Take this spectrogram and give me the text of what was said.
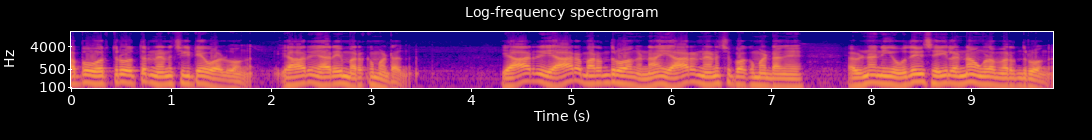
அப்போ ஒருத்தர் ஒருத்தர் நினச்சிக்கிட்டே வாழ்வாங்க. யாரும் யாரையும் மறக்க மாட்டாங்க. யார் யாரை மறந்துடுவாங்கன்னா யாரை நினச்சி பார்க்க மாட்டாங்க. அப்படின்னா நீங்கள் உதவி செய்யலைன்னா அவங்கள மறந்துடுவாங்க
